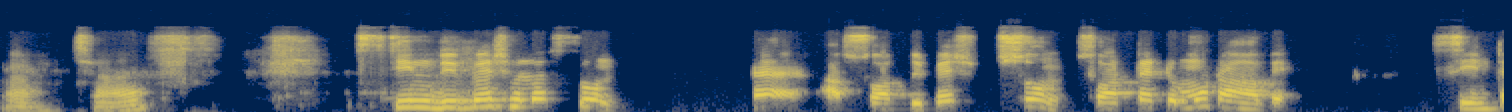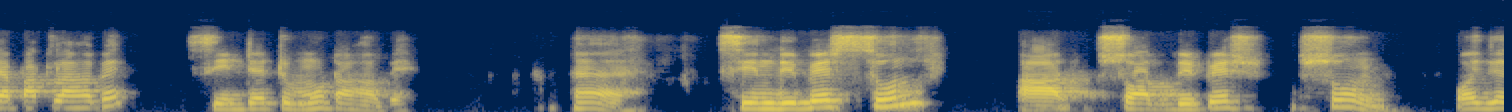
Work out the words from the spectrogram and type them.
আচ্ছা। সিন দুই পেশ হলো সুন হ্যাঁ আর সদ দুই পেশ সুন সদটা একটু মোটা হবে। সিনটা পাতলা হবে সিনটা একটু মোটা হবে। হ্যাঁ সিন দুই পেশ সুন আর সদ দুই পেশ সুন ওই যে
